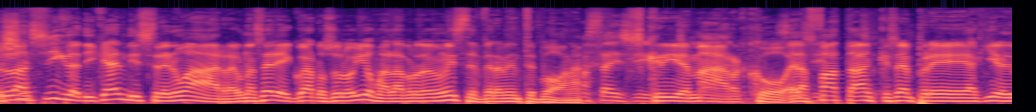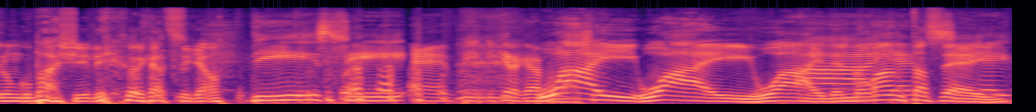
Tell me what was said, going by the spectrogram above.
La sigla di Candice Renoir, una serie che guardo solo io, ma la protagonista è veramente buona. Ma stai zitto, Scrive stai Marco e l'ha fatta anche sempre Akira di Longobashi lì, come cazzo si chiama? DCMP Sakambugashi. Why, why, why del 96.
